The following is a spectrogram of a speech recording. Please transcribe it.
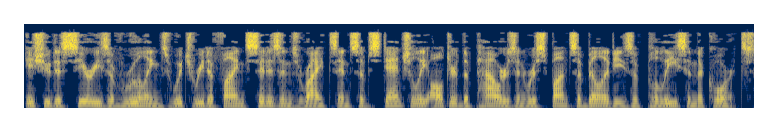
issued a series of rulings which redefined citizens' rights and substantially altered the powers and responsibilities of police and the courts.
